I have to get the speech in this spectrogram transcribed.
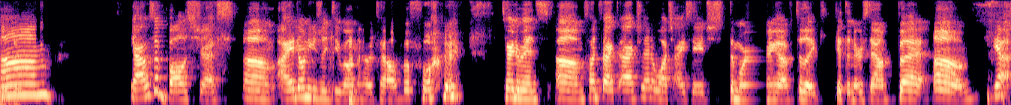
um, yeah, I was a ball of stress. Um, I don't usually do well in the hotel before tournaments. Um, fun fact: I actually had to watch Ice Age the morning of to like get the nerves down. But um, yeah.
